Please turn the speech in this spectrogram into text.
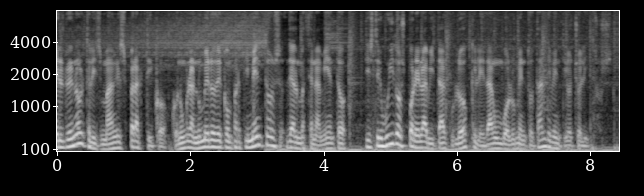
El Renault Talisman es práctico, con un gran número de compartimentos de almacenamiento distribuidos por el habitáculo que le dan un volumen total de 28 litros.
